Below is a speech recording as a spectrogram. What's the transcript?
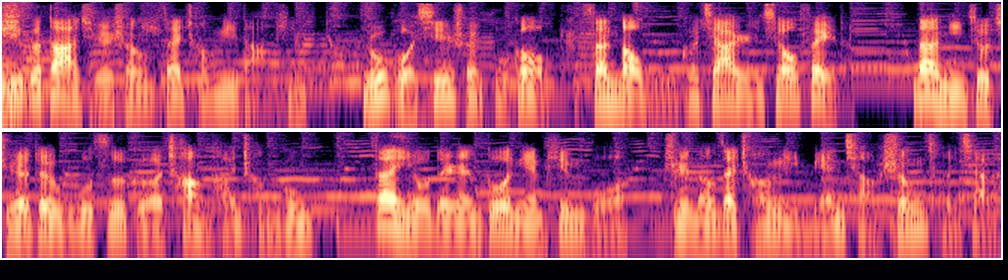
一个大学生在城里打拼，如果薪水不够三到五个家人消费的，那你就绝对无资格畅谈成功。但有的人多年拼搏，只能在城里勉强生存下来，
